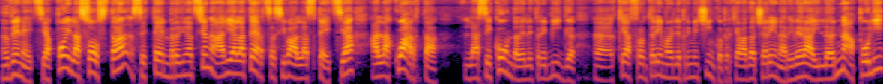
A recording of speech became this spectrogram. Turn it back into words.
Venezia. Poi la sosta, settembre di nazionali, alla terza si va alla Spezia, alla quarta la seconda delle tre big eh, che affronteremo nelle prime cinque perché alla Dacia Arena arriverà il Napoli,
